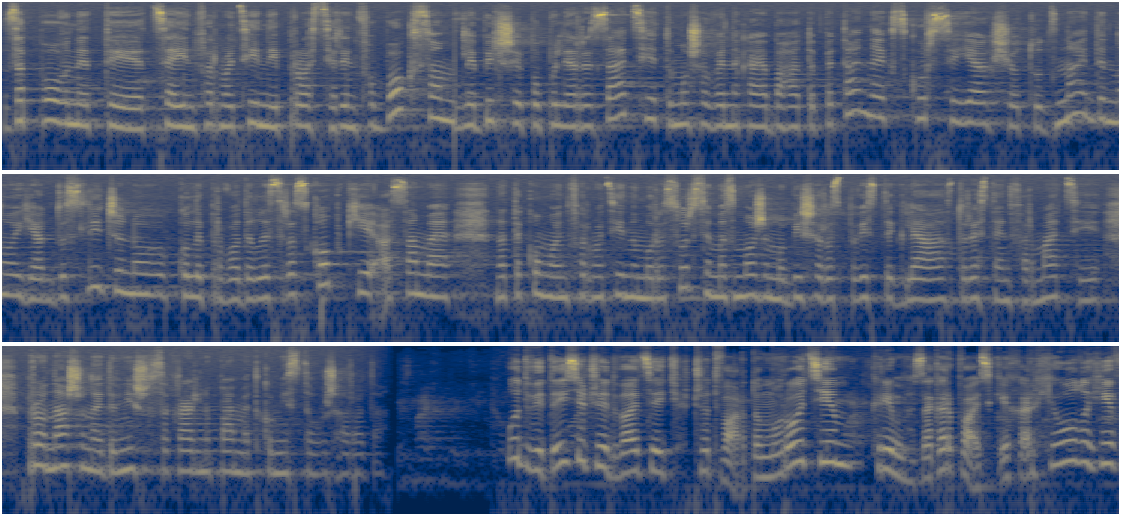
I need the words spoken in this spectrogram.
заповнити цей інформаційний простір інфобоксом для більшої популяризації, тому що виникає багато питань на екскурсіях, що тут знайдено, як досліджено, коли проводились розкопки. А саме на такому інформаційному ресурсі ми зможемо більше розповісти для туриста інформації про нашу найдавнішу сакральну пам'ятку міста Ужгорода. У 2024 році, крім закарпатських археологів,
